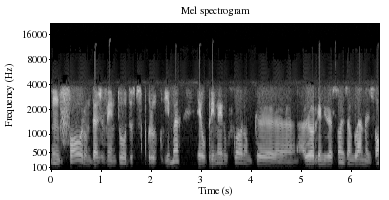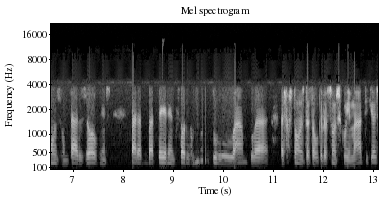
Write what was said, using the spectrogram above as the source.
um fórum da juventude sobre o clima. É o primeiro fórum que as organizações angolanas vão juntar jovens para debaterem de forma muito ampla as questões das alterações climáticas.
